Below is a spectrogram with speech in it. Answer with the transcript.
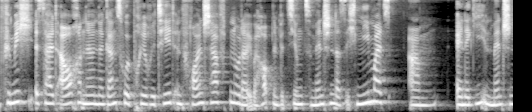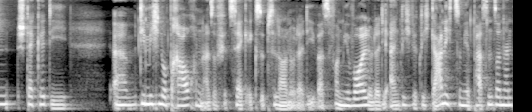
für mich ist halt auch eine, eine ganz hohe Priorität in Freundschaften oder überhaupt in Beziehungen zu Menschen, dass ich niemals ähm, Energie in Menschen stecke, die, ähm, die mich nur brauchen, also für Zweck XY oder die was von mir wollen oder die eigentlich wirklich gar nicht zu mir passen, sondern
